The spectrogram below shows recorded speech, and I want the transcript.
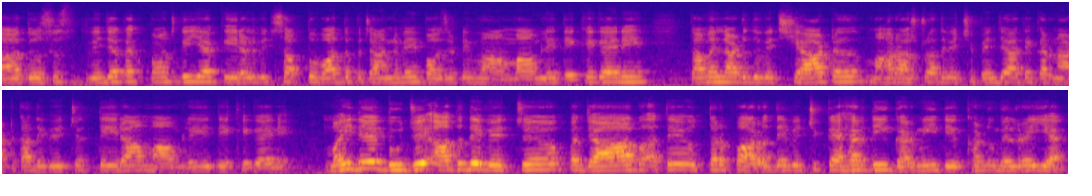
ਅ, 257 ਤੱਕ ਪਹੁੰਚ ਗਈ ਹੈ। ਕੇਰਲ ਵਿੱਚ ਸਭ ਤੋਂ ਵੱਧ 95 ਪੋਜ਼ਿਟਿਵ ਮਾਮਲੇ ਦੇਖੇ ਗਏ ਨੇ। ਤਾਮਿਲਨਾਡੂ ਦੇ ਵਿੱਚ 66 ਮਹਾਰਾਸ਼ਟਰ ਦੇ ਵਿੱਚ 56 ਅਤੇ ਕਰਨਾਟਕਾ ਦੇ ਵਿੱਚ 13 ਮਾਮਲੇ ਦੇਖੇ ਗਏ ਨੇ। ਮਈ ਦੇ ਦੂਜੇ ਅੱਧ ਦੇ ਵਿੱਚ ਪੰਜਾਬ ਅਤੇ ਉੱਤਰ ਭਾਰਤ ਦੇ ਵਿੱਚ ਕਹਿਰ ਦੀ ਗਰਮੀ ਦੇਖਣ ਨੂੰ ਮਿਲ ਰਹੀ ਹੈ।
